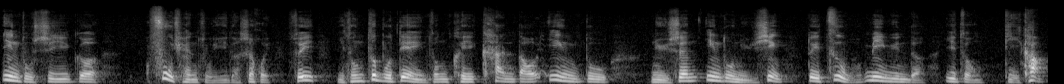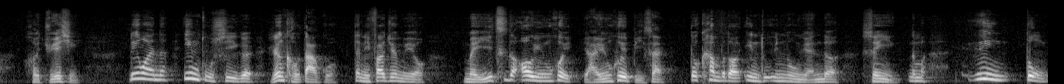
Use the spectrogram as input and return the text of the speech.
印度是一个父权主义的社会，所以你从这部电影中可以看到印度女生、印度女性对自我命运的一种抵抗和觉醒。另外呢，印度是一个人口大国，但你发觉没有，每一次的奥运会、亚运会比赛都看不到印度运动员的身影。那么，运动。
